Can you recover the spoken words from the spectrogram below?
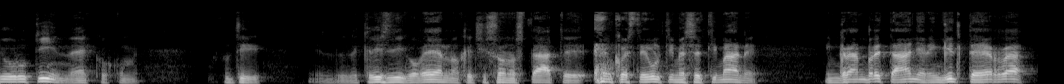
più routine, ecco, come tutte le crisi di governo che ci sono state in queste ultime settimane in Gran Bretagna, in Inghilterra,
